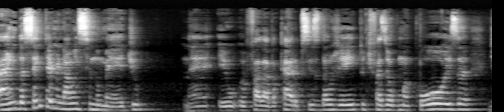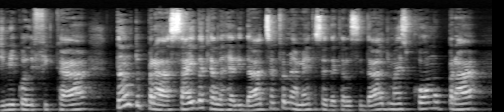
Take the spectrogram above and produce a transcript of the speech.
ainda sem terminar o ensino médio, né? Eu, eu falava, cara, eu preciso dar um jeito de fazer alguma coisa, de me qualificar, tanto para sair daquela realidade, sempre foi minha meta sair daquela cidade, mas como para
